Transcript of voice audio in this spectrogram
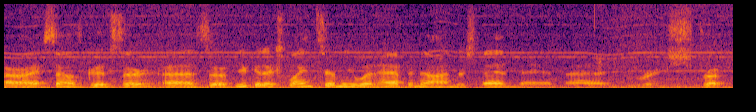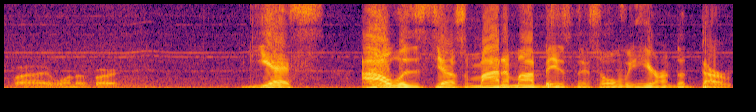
All right. Sounds good, sir. Uh, so if you could explain to me what happened, I understand that uh, you were struck by one of our. Yes, I was just minding my business over here on the dirt.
